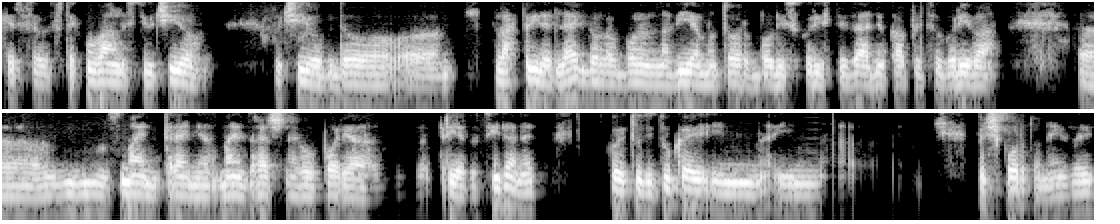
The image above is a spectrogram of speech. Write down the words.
ker se v tekmovalnosti učijo učijo, kdo uh, lahko pride dlje, kdo lahko bolj navija motor, bolj izkoristi zadnjo kapljico goriva, uh, z manj trenja, z manj zračnega uporja, prije do cilja. Ne. Tako je tudi tukaj in, in uh, pri športu. Ne. Zdaj,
